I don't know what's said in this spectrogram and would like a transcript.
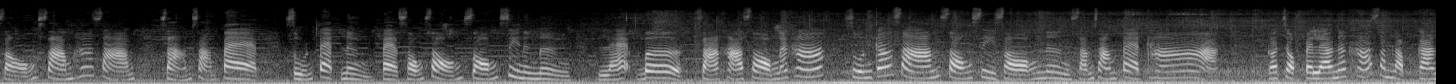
042 353 338 0818222411 และเบอร์สาขา 2 นะคะ 0932421338 ค่ะ ก็จบไปแล้วนะคะสำหรับการ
